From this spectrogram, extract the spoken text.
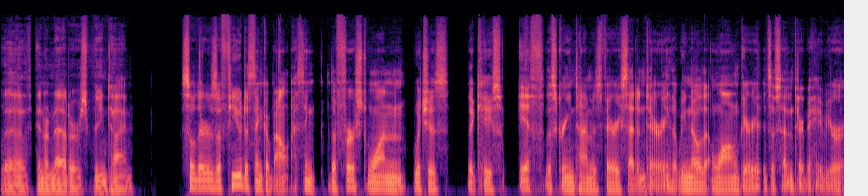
the internet or screen time. So, there's a few to think about. I think the first one, which is the case if the screen time is very sedentary, that we know that long periods of sedentary behavior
